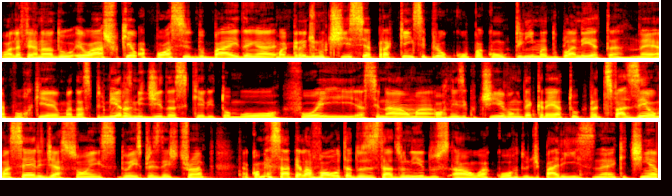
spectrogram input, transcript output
Olha, Fernando, eu acho que a posse do Biden é uma grande notícia para quem se preocupa com o clima do planeta, né? Porque uma das primeiras medidas que ele tomou foi assinar uma ordem executiva, um decreto para desfazer uma série de ações do ex-presidente Trump, a começar pela volta dos Estados Unidos ao Acordo de Paris, né? Que tinha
